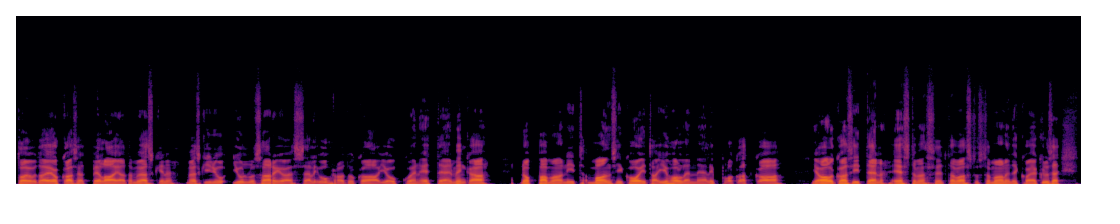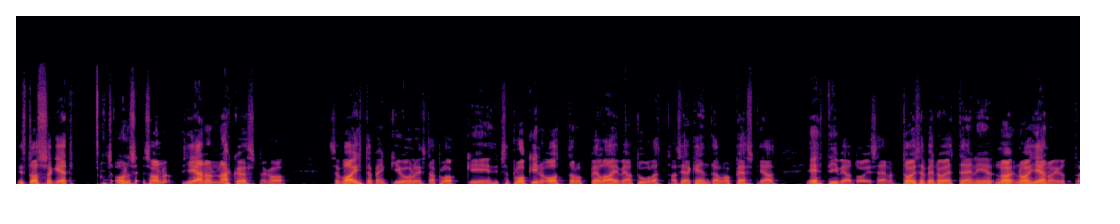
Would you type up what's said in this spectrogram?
toivotaan jokaiselta pelaajalta, myöskin, myöskin ju, junnusarjoissa, eli uhrautukaa joukkueen eteen, menkää noppaamaan niitä mansikoita ihollenne, eli blokatkaa ja olkaa sitten estämässä sitä vastusta maalintekoa. Ja kyllä se, siis tossakin, että on, se on hienon näköistä, kun se vaihtopenkki juhlii sitä blokkia, sitten se blokin ottanut pelaaja vielä tuulettaa siellä kentällä nopeasti ja ehtii vielä toisen, toisen vedon eteen, niin noin no hieno juttu.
